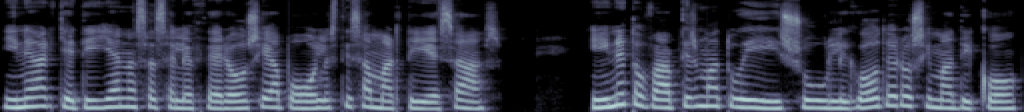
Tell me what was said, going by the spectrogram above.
είναι αρκετή για να σας ελευθερώσει από όλες τις αμαρτίες σας; Είναι το βάπτισμα του Ιησού λιγότερο σημαντικό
